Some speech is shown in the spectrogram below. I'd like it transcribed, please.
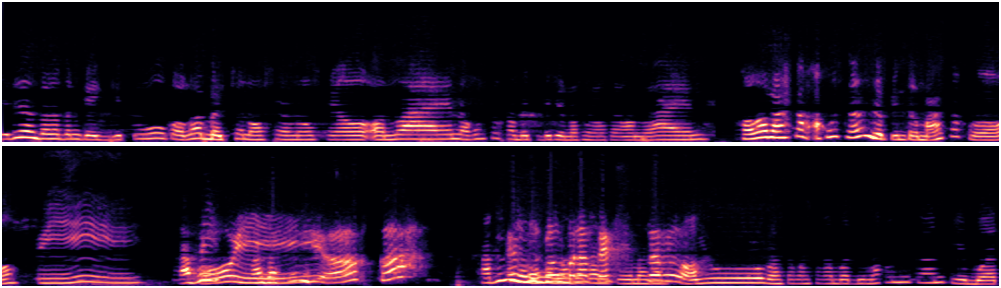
Jadi nonton-nonton kayak gitu, kalau nggak baca novel-novel online, aku suka baca-baca novel-novel online. Kalau nggak masak, aku sekarang udah pinter masak loh. Wih. Tapi Oh iya kah? tapi Eh, belum pernah kayak tester masak loh. sayur, masak masakan buat dimakan kan, kayak buat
